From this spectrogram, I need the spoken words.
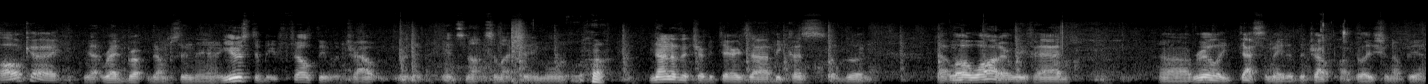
Okay. Yeah, Red Brook dumps in there. It used to be filthy with trout, but it, it's not so much anymore. Huh. None of the tributaries are because of the that low water we've had. Uh, really decimated the trout population up here.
